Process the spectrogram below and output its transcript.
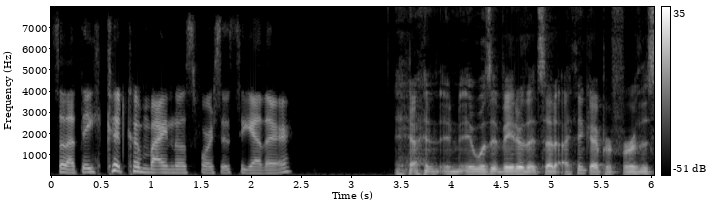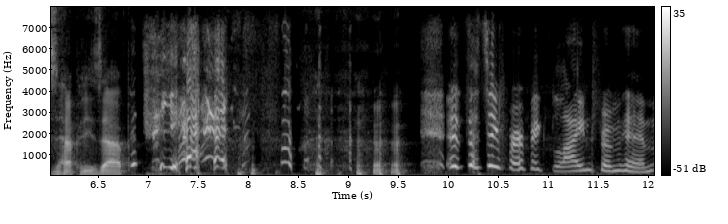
so that they could combine those forces together. Yeah and, and it was it vader that said i think i prefer the zappity zap. Yes! It's such a perfect line from him.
